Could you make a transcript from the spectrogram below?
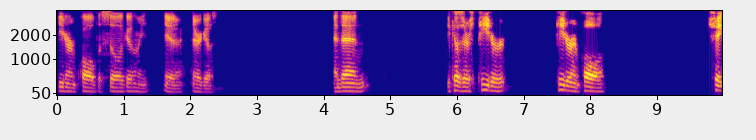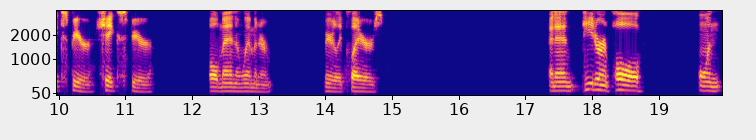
Peter and Paul Basilica. Let me, yeah, there it goes. And then because there's Peter, Peter and Paul, Shakespeare, Shakespeare, all men and women are merely players. And then Peter and Paul on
